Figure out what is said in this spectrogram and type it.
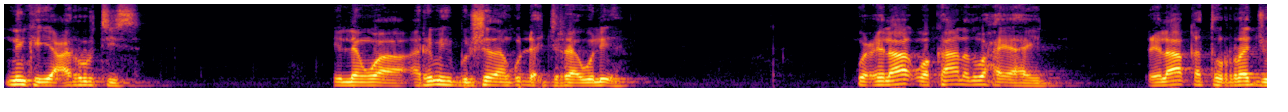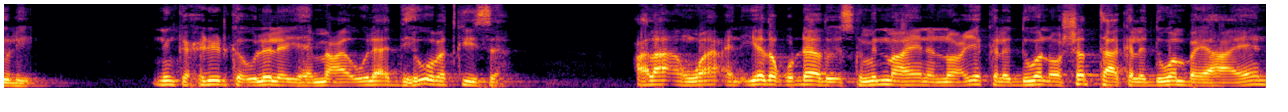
ninka iyo caruurtiisa. Ilan waa arrimihii bulshadaan ku dhex jiraa weli wa kaanad waxay ahayd cilaaqatu rajuli ninka xidhiidhka uu la leeyahay maca awlaadihi ubadkiisa calaa anwaacin iyada qudheedu isku mid ma ahayne noocyo kala duwan oo shataa kala duwan bay ahaayeen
